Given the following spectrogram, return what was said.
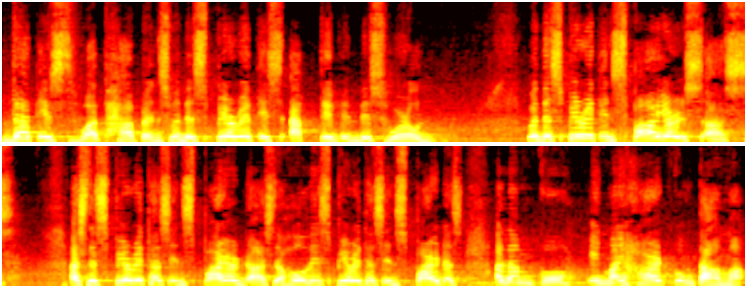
That is what happens when the Spirit is active in this world. When the Spirit inspires us, as the Spirit has inspired us, the Holy Spirit has inspired us, alam ko in my heart kung tama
